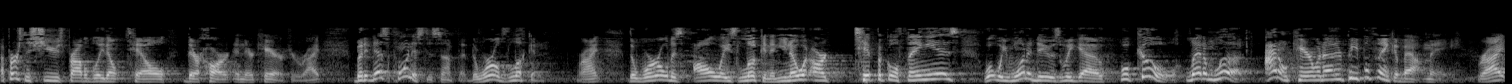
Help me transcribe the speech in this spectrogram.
a person's shoes probably don't tell their heart and their character, right? But it does point us to something. The world's looking right? The world is always looking. And you know what our typical thing is? What we want to do is we go, well cool, let them look. I don't care what other people think about me, right?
